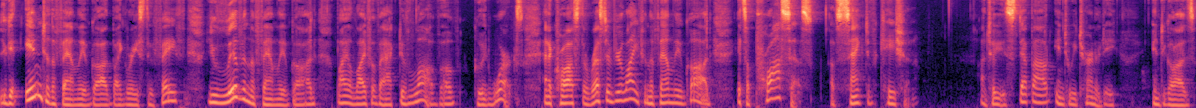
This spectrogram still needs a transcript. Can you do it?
You get into the family of God by grace through faith. You live in the family of God by a life of active love, of good works. And across the rest of your life in the family of God, it's a process of sanctification until you step out into eternity, into God's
